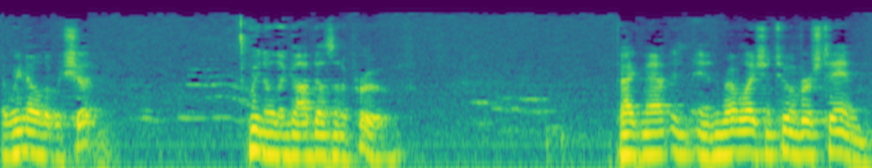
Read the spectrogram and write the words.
And we know that we shouldn't. We know that God doesn't approve. In fact, Matt, in, in Revelation 2 and verse 10,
